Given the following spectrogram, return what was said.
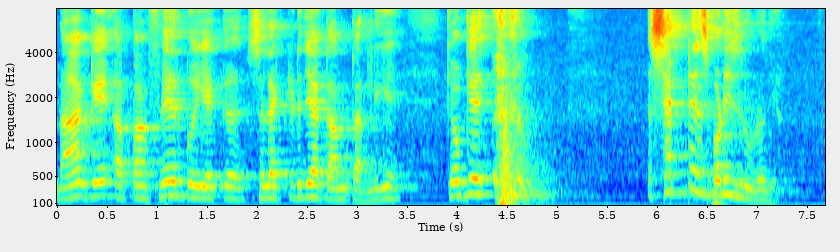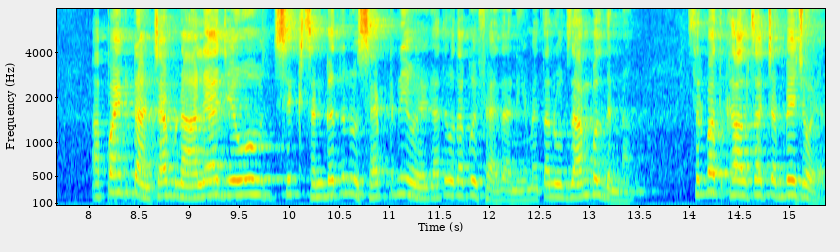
ਨਾ ਕਿ ਆਪਾਂ ਫਿਰ ਕੋਈ ਇੱਕ ਸਿਲੈਕਟਡ ਜਿਹਾ ਕੰਮ ਕਰ ਲਈਏ, ਕਿਉਂਕਿ ਅਸੈਪਟੈਂਸ ਬੜੀ ਜ਼ਰੂਰਤ ਹੈ ਆਪਾਂ ਇੱਕ ਢਾਂਚਾ ਬਣਾ ਲਿਆ, ਜੇ ਉਹ ਸਿੱਖ ਸੰਗਤ ਨੂੰ ਅਸੈਪਟ ਨਹੀਂ ਹੋਏਗਾ ਤੇ ਉਹਦਾ ਕੋਈ ਫਾਇਦਾ ਨਹੀਂ ਹੈ। ਮੈਂ ਤੁਹਾਨੂੰ ਐਗਜ਼ਾਮਪਲ ਦਿੰਨਾ ਸਰਬੱਤ ਖਾਲਸਾ ਚੱਬੇ 'ਚ ਹੋਇਆ।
